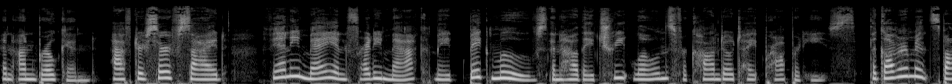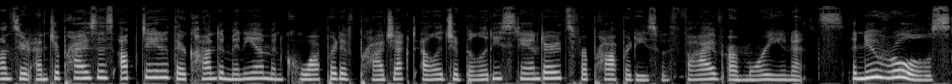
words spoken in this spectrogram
and unbroken. After Surfside, Fannie Mae and Freddie Mac made big moves in how they treat loans for condo type properties. The government sponsored enterprises updated their condominium and cooperative project eligibility standards for properties with five or more units. The new rules,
